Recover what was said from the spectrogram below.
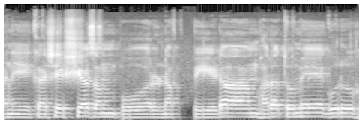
अनेकशिष्यसम्पूर्णः पीडां हरतु मे गुरुः।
